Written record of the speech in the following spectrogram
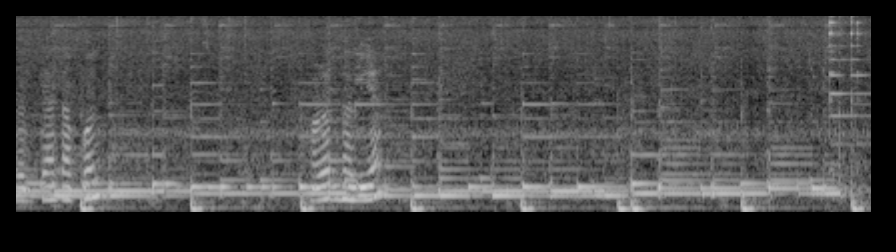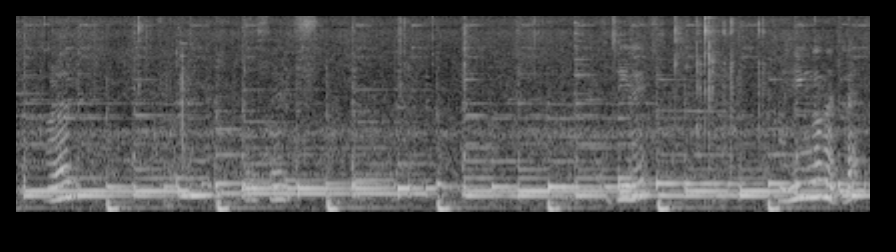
तर त्यात आपण हळद घालूया. हळद. तसेच जिरे. हिंग घातलंय.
